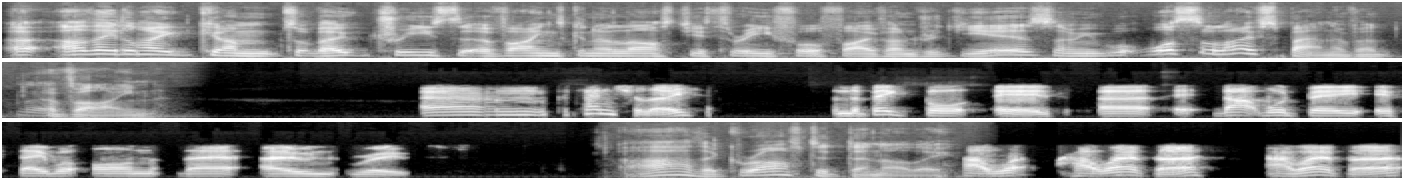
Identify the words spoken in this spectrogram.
Uh, are they like um, sort of oak trees that a vine's going to last you three, four, five hundred years? I mean, wh- what's the lifespan of a, a vine? Um, potentially, and the big but is uh, it, that would be if they were on their own roots. Ah, they're grafted then, are they? How, however, however,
